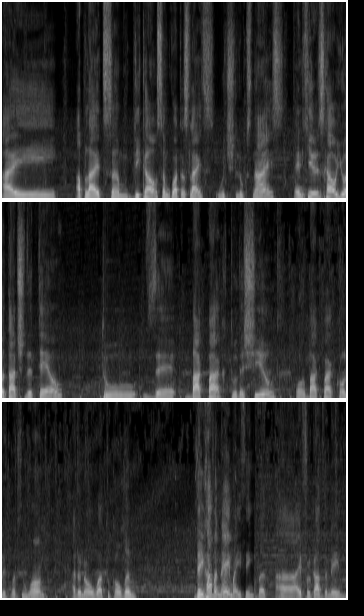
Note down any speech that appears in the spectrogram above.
I applied some decals, some water slides, which looks nice. And here's how you attach the tail to the backpack, to the shield or backpack, call it what you want. I don't know what to call them. They have a name, I think, but uh, I forgot the name.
